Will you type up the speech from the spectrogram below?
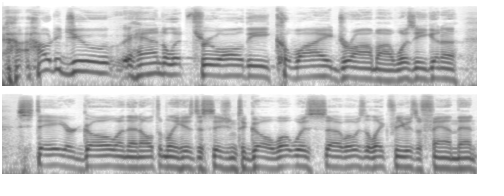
How did you handle it through all the Kawhi drama? Was he going to stay or go, and then ultimately his decision to go? What was uh, what was it like for you as a fan then?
